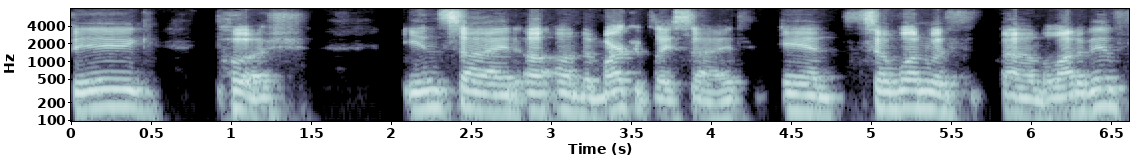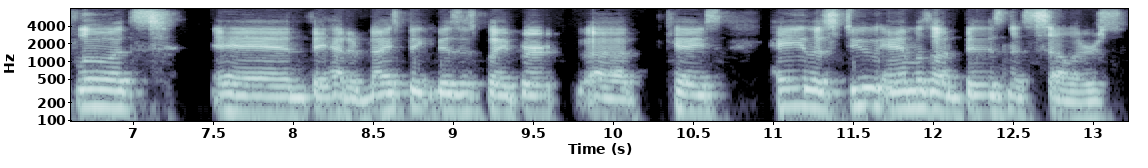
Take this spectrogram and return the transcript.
big push inside uh, on the marketplace side, and someone with um, a lot of influence and they had a nice big business paper uh, case. Hey, let's do Amazon business sellers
